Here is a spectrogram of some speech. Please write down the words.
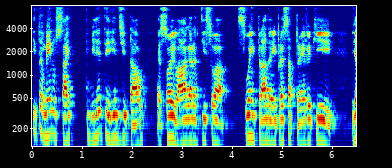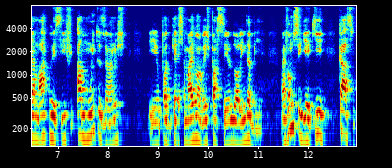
e também no site bilheteria digital. É só ir lá garantir sua, sua entrada aí para essa prévia que já marca o Recife há muitos anos. E o podcast é mais uma vez parceiro do Olinda Beer. Mas vamos seguir aqui. Cássio,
